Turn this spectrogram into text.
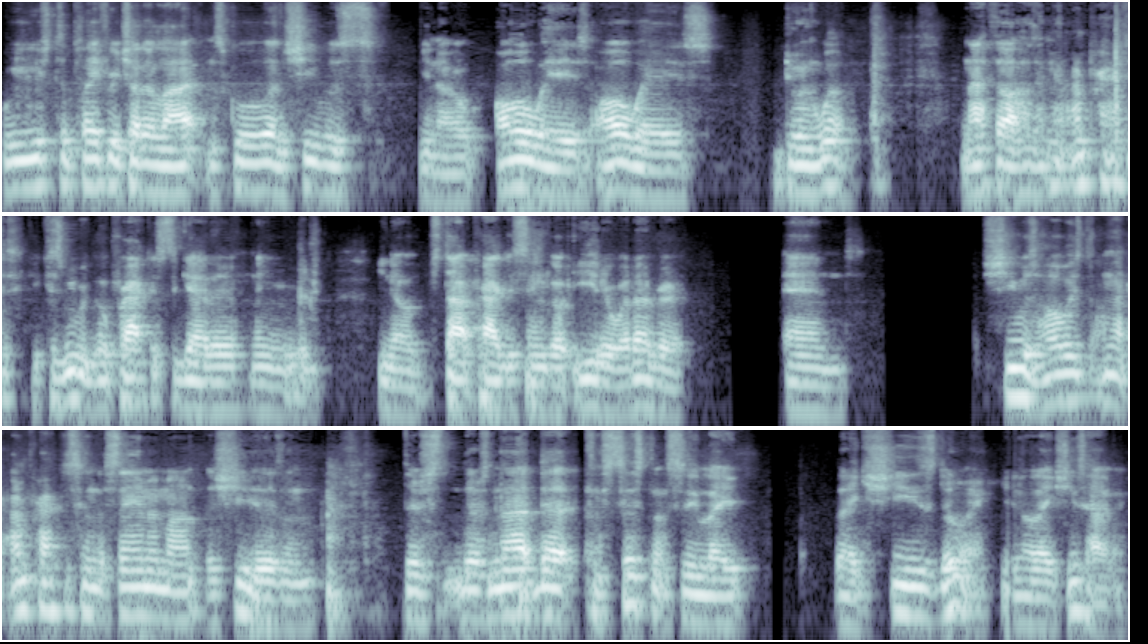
we used to play for each other a lot in school, and she was, you know, always, always doing well. And I thought, I was like, man, I'm practicing because we would go practice together, and then we would, you know, stop practicing, go eat or whatever. And she was always, I'm like, I'm practicing the same amount that she is, and there's there's not that consistency like like she's doing, you know, like she's having.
